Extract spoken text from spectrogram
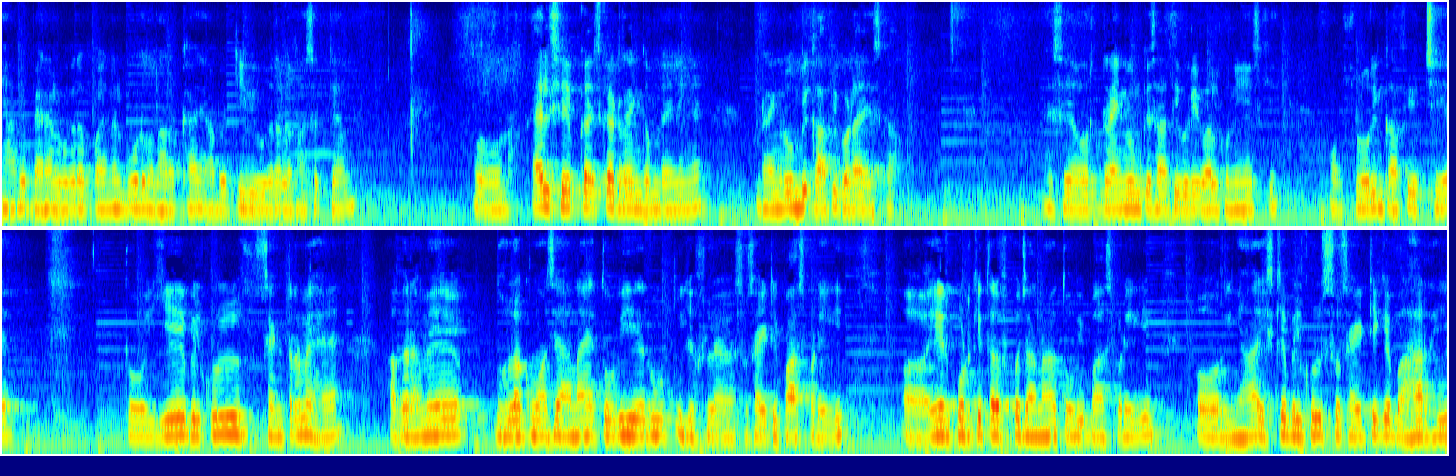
यहाँ पे पैनल वगैरह, पैनल बोर्ड बना रखा है। यहाँ पे टीवी वगैरह लगा सकते हैं हम। और एल शेप का इसका ड्राइंग कम डाइनिंग है। ड्राइंग रूम भी काफ़ी बड़ा है इसका। ऐसे और ड्राइंग रूम के साथ ही बड़ी बालकोनी है इसकी। और फ्लोरिंग काफ़ी अच्छी है। तो ये बिल्कुल सेंटर में है। अगर हमें धोला कुआँ से आना है तो भी ये रूट ये सोसाइटी पास पड़ेगी। एयरपोर्ट की तरफ़ को जाना है तो भी पास पड़ेगी। और यहाँ इसके बिल्कुल सोसाइटी के बाहर ही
